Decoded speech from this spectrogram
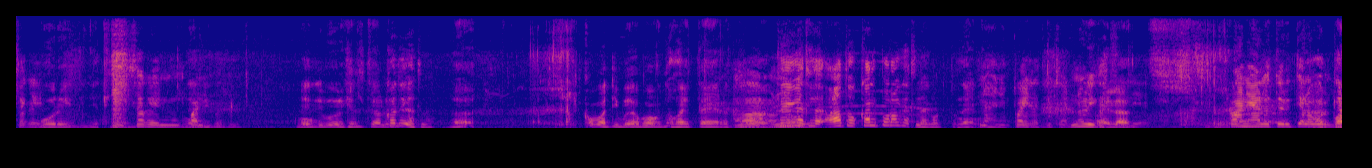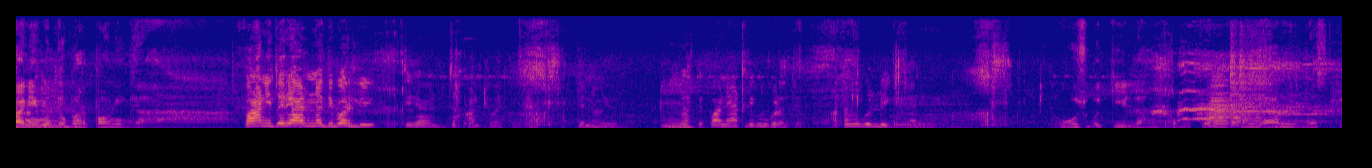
सगळे बोर इथे घेतली. सगळ्यांनी मग पाणी भरलं. मेहंदी बोर चालू आहे. कधी घेतला? हा? कवा ती बोगदा व्हायची तयार आहे. हा, ते घेतलं आता काल परवा घेतलाय वाटतं? नाही नाही. नाही घेतला नळी पहिलाच. घातलेली आहे. पाणी आलं तरी त्याला वर आणि पाणी झाकण म्हणतो भर पाहुणी घ्या. पाणी जरी आलं नदी भरली त्याच्या झाकण ठेवायचं त्या नळीवर. मग पाणी आटले की उघडायचं. आता उघडली की चालेल ऊस बघ की लावून यार मस्त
